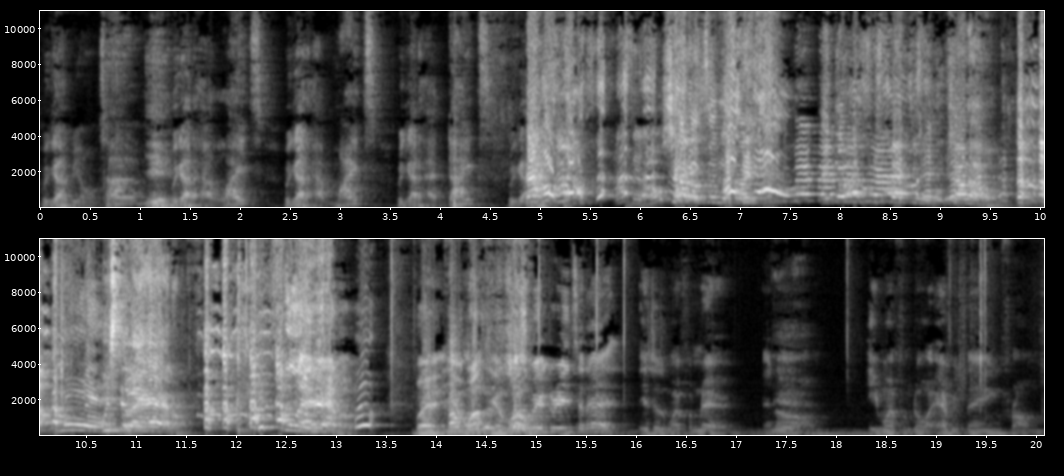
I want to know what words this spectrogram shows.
We gotta be on time. Yeah. We gotta have lights. We gotta have mics. We gotta have dikes. We gotta. Have, I said, okay. Shout out to the Oh, no. Hey, don't disrespect to him. Shout out. Man, We still ain't had him. Still ain't had 'em. But yeah, once, yeah, once we agreed to that, it just went from there. And Yeah. um, he went from doing everything from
